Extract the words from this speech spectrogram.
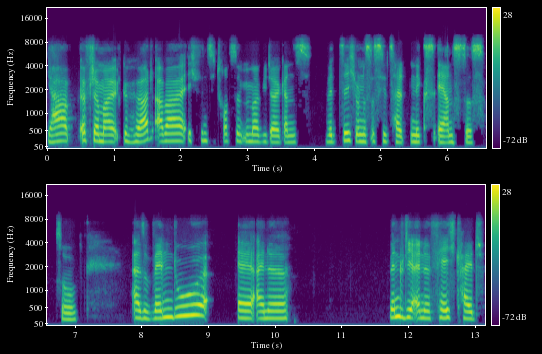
ja öfter mal gehört, aber ich finde sie trotzdem immer wieder ganz witzig und es ist jetzt halt nichts Ernstes. So. Also, wenn du äh, eine, wenn du dir eine Fähigkeit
